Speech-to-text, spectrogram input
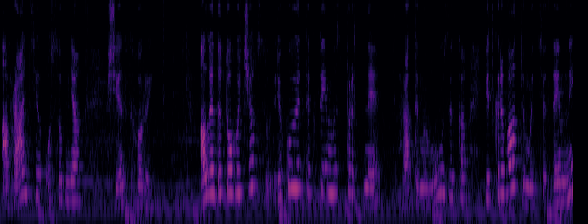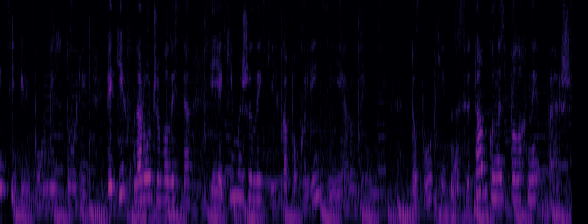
а вранці особняк вщент згорить. Але до того часу рікою тектиме спиртне, гратиме музика, відкриватимуться таємниці і любовні історії, в яких народжувалися і якими жили кілька поколінь цієї родини, допоки на світанку не спалахне перша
